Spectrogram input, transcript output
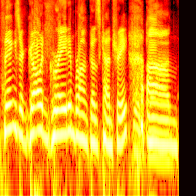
things are going great in Broncos country. Um,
